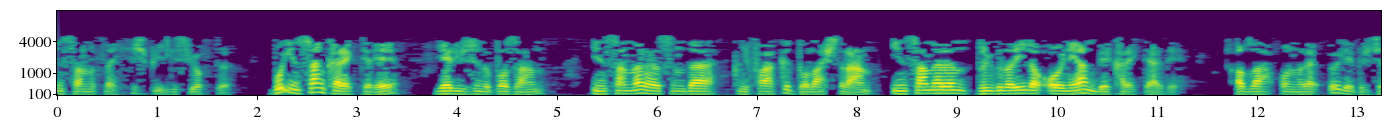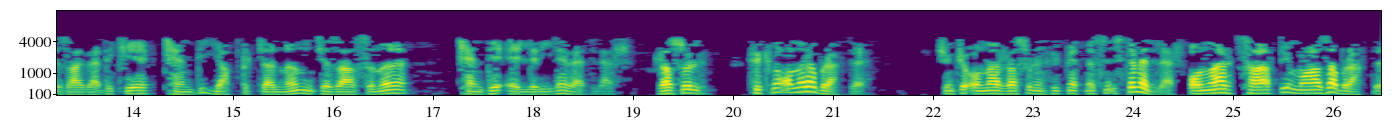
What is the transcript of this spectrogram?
insanlıkla hiçbir ilgisi yoktu. Bu insan karakteri yeryüzünü bozan, insanlar arasında nifakı dolaştıran, insanların duygularıyla oynayan bir karakterdi. Allah onlara öyle bir ceza verdi ki kendi yaptıklarının cezasını kendi elleriyle verdiler. Resul hükmü onlara bıraktı. Çünkü onlar Resul'ün hükmetmesini istemediler. Onlar Sa'd bin Muaz'a bıraktı.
